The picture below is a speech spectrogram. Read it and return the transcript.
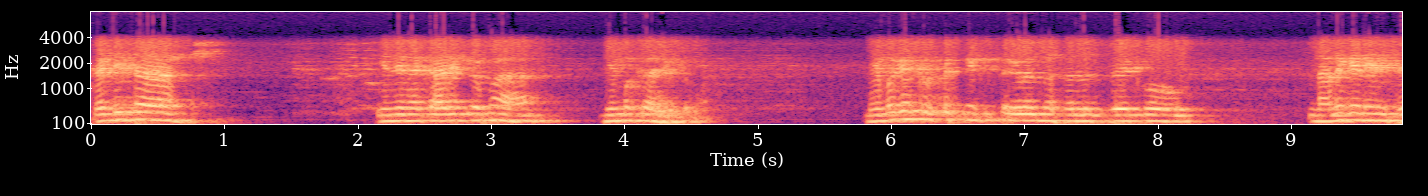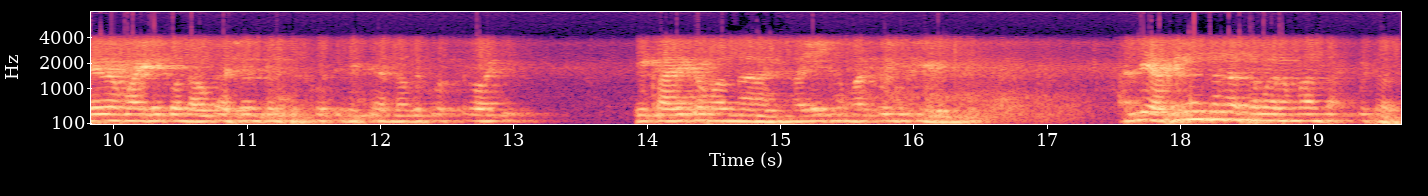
ಖಂಡಿತ ಇಂದಿನ ಕಾರ್ಯಕ್ರಮ ನಿಮ್ಮ ಕಾರ್ಯಕ್ರಮ. ನಿಮಗೆ ಕೃತಜ್ಞತೆಗಳನ್ನು ಸಲ್ಲಿಸಬೇಕು. ನನಗೆ ನೀವು ಸೇವೆ ಮಾಡಲಿಕ್ಕೆ ಒಂದು ಅವಕಾಶವನ್ನು ಕಲ್ಪಿಸ್ಕೊಟ್ಟಿದ್ದಕ್ಕೆ ಅನ್ನೋದಕ್ಕೋಸ್ಕರವಾಗಿ ಈ ಕಾರ್ಯಕ್ರಮವನ್ನು ಆಯೋಜನೆ ಮಾಡ್ಕೊಂಡಿದ್ದು ಹೇಳಿದ್ದೆ ಅಲ್ಲಿ ಅಭಿನಂದನಾ ಸಮಾರಂಭ ಅಂತ ಹಾಕ್ಬಿಟ್ಟರು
